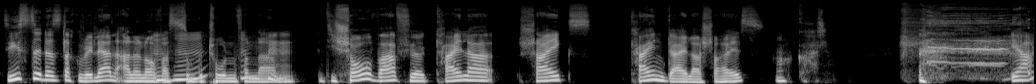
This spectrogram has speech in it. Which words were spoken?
Siehst du, das ist doch gut. Wir lernen alle noch mhm. was zum Betonen von Namen. Mhm. Die Show war für Kyla Scheiks kein geiler Scheiß. Oh Gott. ja.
